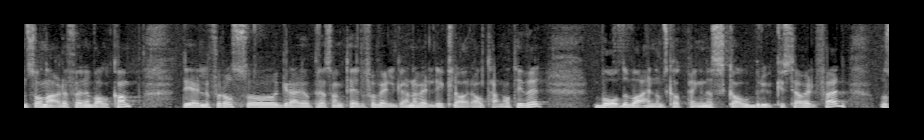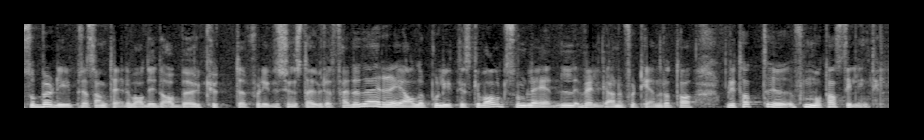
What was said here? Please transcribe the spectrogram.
Men sånn er det før en valgkamp. Det gjelder for oss å greie å presentere for velgerne veldig klare alternativer både hva eiendomsskattpengene skal brukes til av velferd, og så bør de presentere hva de da bør kutte fordi de syns det er urettferdig. Det er reale politiske valg som velgerne fortjener å ta, tatt, eh, må ta stilling til.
